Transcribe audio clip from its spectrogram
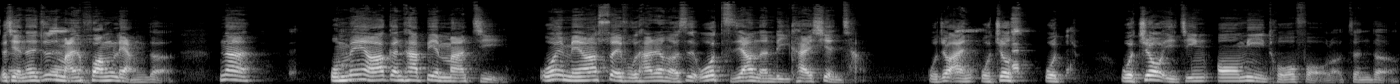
而且呢，就是蛮荒凉的。那我没有要跟他变麻吉。我也没有要说服他任何事，我只要能离开现场，我就安，我就我我就已经阿弥陀佛了，真的。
